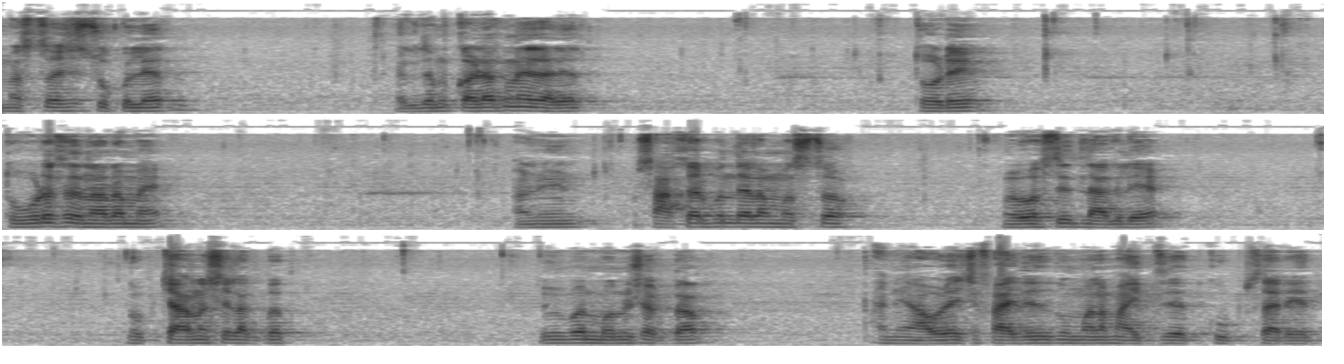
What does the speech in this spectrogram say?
मस्त असे सुकल्यात एकदम कडक नाही झालेत. थोडे थोडंसं नरम आहे. आणि साखर पण त्याला मस्त व्यवस्थित लागली आहे. खूप छान असे लागतात. तुम्ही पण बनवू शकता. आणि आवळ्याचे फायदे तर तुम्हाला माहितीच आहेत खूप सारे आहेत.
